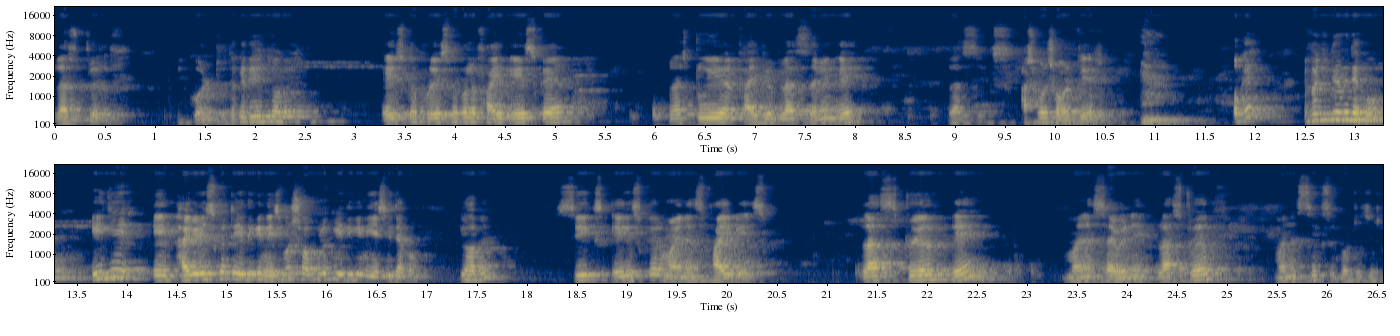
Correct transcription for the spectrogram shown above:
plus twelve equal to তাকে দিয়ে কি হবে। A square four a square করলে five a square plus two a আর five a plus seven a plus six আশা করি সবার ক্লিয়ার ওকে এবার যদি আমি দেখো, এই যে, এই ফাইভ এ স্কোয়ারটা এদিকে নিয়েছি মানে সবগুলোকে এদিকে নিয়ে নিয়েছি দেখো, কি হবে? Six a square minus five a plus twelve a minus seven a plus twelve minus six equal to zero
